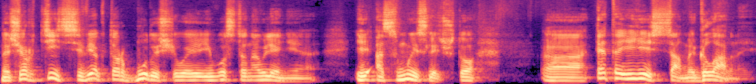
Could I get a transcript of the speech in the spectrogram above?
начертить вектор будущего его становления и осмыслить, что э, это и есть самый главный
